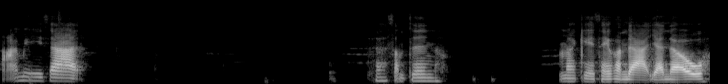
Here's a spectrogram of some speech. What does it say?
Try me, is that. Is that something? I'm not gonna say from that. Yeah, no.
